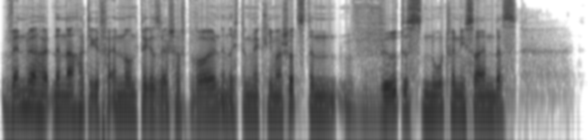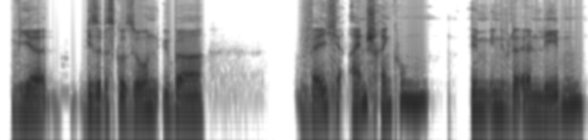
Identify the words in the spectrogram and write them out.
wenn wir halt eine nachhaltige Veränderung der Gesellschaft wollen in Richtung mehr Klimaschutz, dann wird es notwendig sein, dass wir diese Diskussion über welche Einschränkungen im individuellen Leben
